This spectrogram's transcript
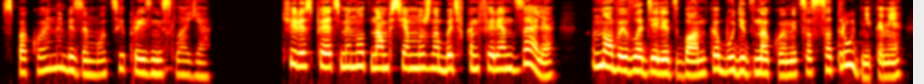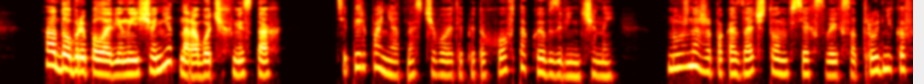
Спокойно, без эмоций произнесла я. «Через пять минут нам всем нужно быть в конференц-зале. Новый владелец банка будет знакомиться с сотрудниками, а доброй половины еще нет на рабочих местах». Теперь понятно, с чего это Петухов такой взвинченный. Нужно же показать, что он всех своих сотрудников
